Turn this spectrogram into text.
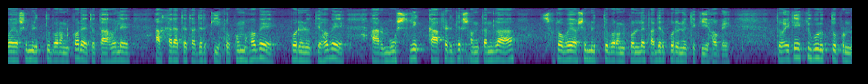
বয়সে মৃত্যুবরণ করে, তো তাহলে আখেরাতে তাদের কি হুকুম হবে? পরিণতি হবে? আর মুশরিক কাফেরদের সন্তানরা ছোট বয়সে মৃত্যুবরণ করলে তাদের পরিণতি কি হবে? তো এটি একটি গুরুত্বপূর্ণ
